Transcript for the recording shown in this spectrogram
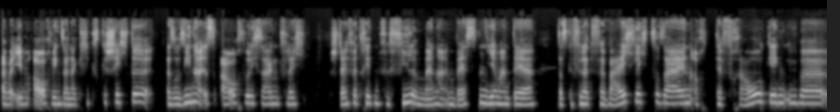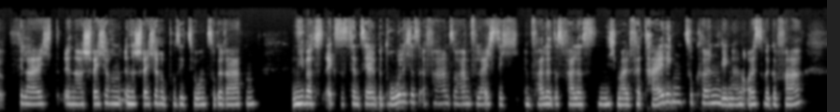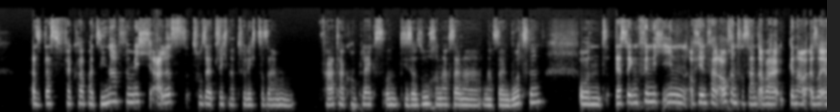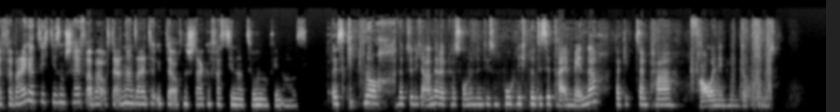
aber eben auch wegen seiner Kriegsgeschichte. Also Sina ist auch, würde ich sagen, vielleicht stellvertretend für viele Männer im Westen jemand, der das Gefühl hat, verweichlicht zu sein, auch der Frau gegenüber vielleicht in einer schwächeren, in eine schwächere Position zu geraten, nie was existenziell Bedrohliches erfahren zu haben, vielleicht sich im Falle des Falles nicht mal verteidigen zu können gegen eine äußere Gefahr. Also das verkörpert Sina für mich alles, zusätzlich natürlich zu seinem Vaterkomplex und dieser Suche nach seiner, nach seinen Wurzeln. Und deswegen finde ich ihn auf jeden Fall auch interessant. Aber genau, also er verweigert sich diesem Chef, aber auf der anderen Seite übt er auch eine starke Faszination auf ihn aus. Es gibt noch natürlich andere Personen in diesem Buch, nicht nur diese drei Männer, da gibt es ein paar Frauen im Hintergrund.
